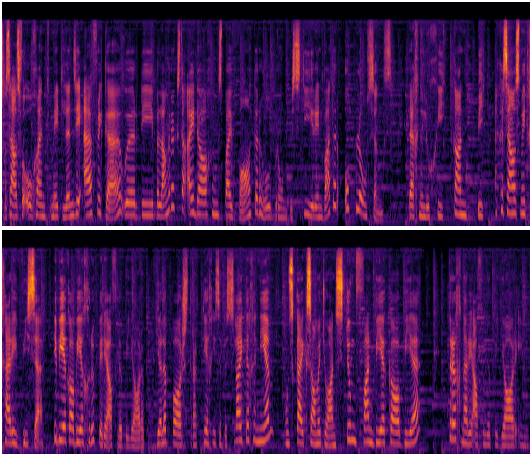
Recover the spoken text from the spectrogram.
Ons gesels ver oggend met Lindsay Africa oor die belangrikste uitdagings by waterhulpbronbestuur en watter oplossings tegnologie kan bied. Ek gesels met Gerry Wiese. Die BKB groep het die afgelope jare 'n hele paar strategiese besluite geneem. Ons kyk saam met Johan Stoem van BKB terug na die afgelope jaar en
